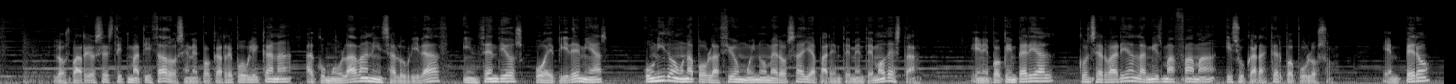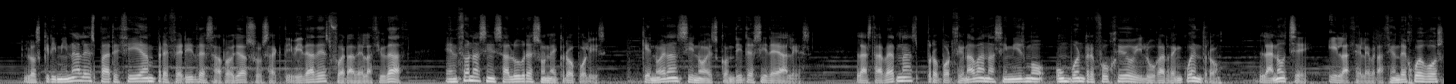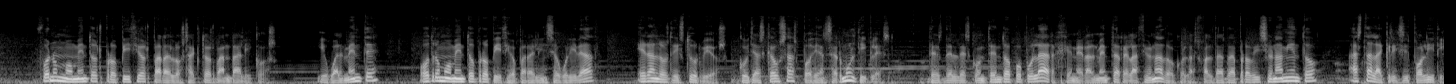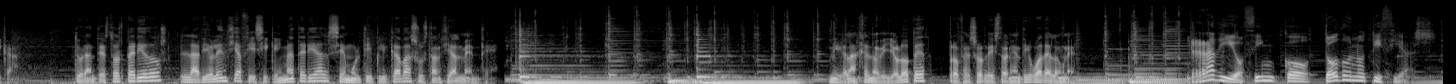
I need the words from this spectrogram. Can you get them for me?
Los barrios estigmatizados en época republicana acumulaban insalubridad, incendios o epidemias unido a una población muy numerosa y aparentemente modesta. En época imperial conservarían la misma fama y su carácter populoso. Empero, los criminales parecían preferir desarrollar sus actividades fuera de la ciudad, en zonas insalubres o necrópolis, que no eran sino escondites ideales. Las tabernas proporcionaban asimismo un buen refugio y lugar de encuentro. La noche y la celebración de juegos fueron momentos propicios para los actos vandálicos. Igualmente, otro momento propicio para la inseguridad eran los disturbios, cuyas causas podían ser múltiples, desde el descontento popular generalmente relacionado con las faltas de aprovisionamiento hasta la crisis política. Durante estos periodos, la violencia física y material se multiplicaba sustancialmente. Miguel Ángel Novillo López, profesor de Historia Antigua de la UNED. Radio 5 Todo Noticias.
